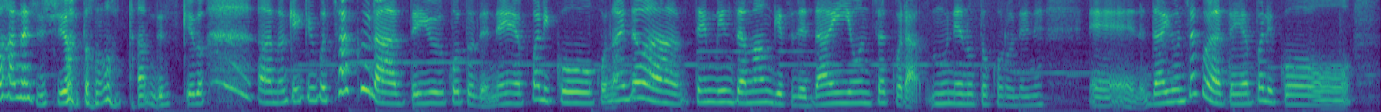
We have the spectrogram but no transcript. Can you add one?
う話しようと思ったんですけどあの結局チャクラっていうことでねやっぱりこうこの間は天秤座満月で第4チャクラ胸のところでね、えー、第4チャクラってやっぱりこう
